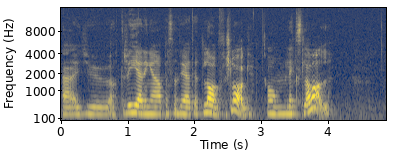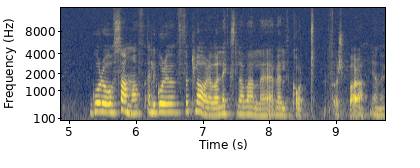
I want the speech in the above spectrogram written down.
är ju att regeringen har presenterat ett lagförslag om lex Laval. Går det att, sammanf- eller går det att förklara vad lex Laval är väldigt kort först bara, Jenny?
